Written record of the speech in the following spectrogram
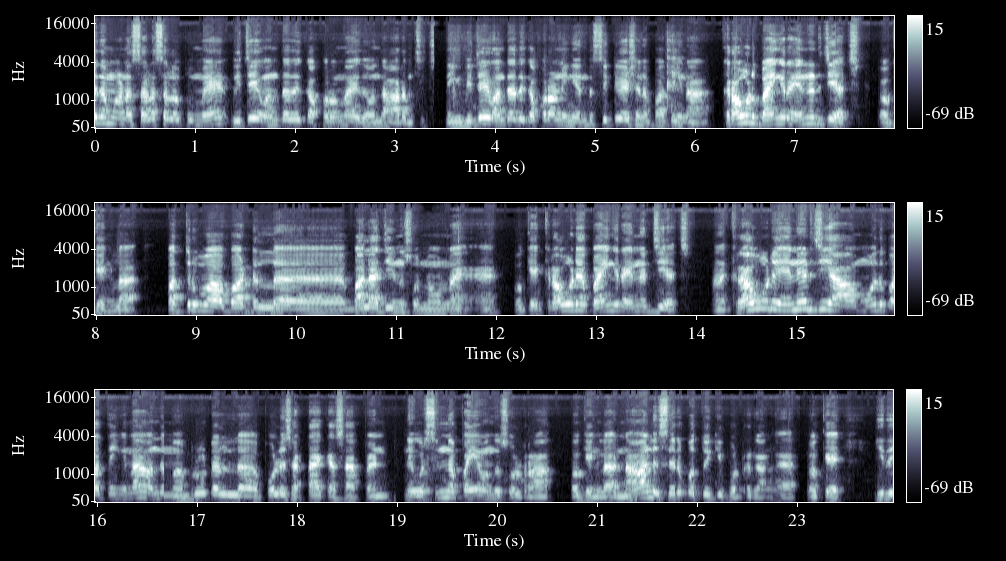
விதமான சலசலப்புமே விஜய் வந்ததுக்கு அப்புறம் தான் இது வந்து ஆரம்பிச்சிச்சு. நீங்க விஜய் வந்ததுக்கு அப்புறம் நீங்க எந்த சுச்சுவேஷனை பாத்தீங்கன்னா கிரௌட் பயங்கர எனர்ஜி ஆச்சு. ஓகேங்களா பத்து ரூபா பாட்டில் பாலாஜின்னு சொன்ன உடனே ஓகே கிரௌடே பயங்கர எனர்ஜி ஆச்சு. அந்த கிரௌடு எனர்ஜி ஆகும் போது பாத்தீங்கன்னா வந்து brutal police attack has happen இன்னைக்கு ஒரு சின்ன பையன் வந்து சொல்றான் ஓகேங்களா நாலு செருப்பை தூக்கி போட்டிருக்காங்க ஓகே இது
